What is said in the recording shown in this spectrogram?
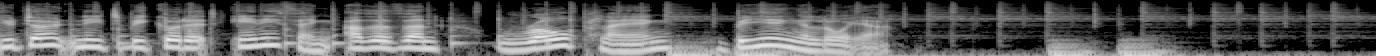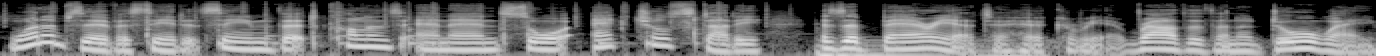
You don't need to be good at anything other than role playing being a lawyer. One observer said it seemed that Collins Annan saw actual study as a barrier to her career rather than a doorway.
